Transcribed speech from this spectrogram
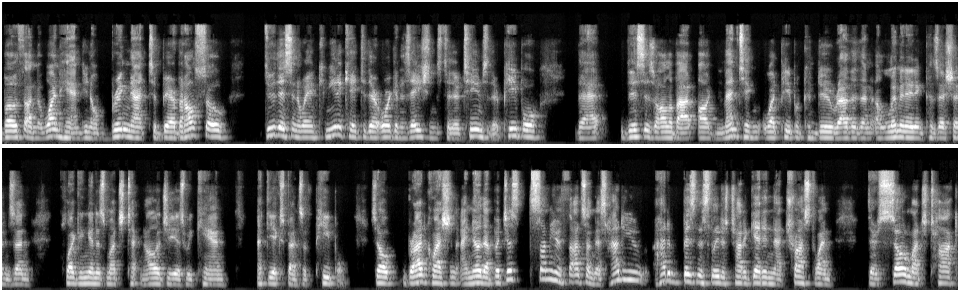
both on the one hand you know bring that to bear but also do this in a way and communicate to their organizations, to their teams, to their people that this is all about augmenting what people can do rather than eliminating positions and plugging in as much technology as we can at the expense of people. So, broad question, I know that, but just some of your thoughts on this. How do you how do business leaders try to get in that trust when there's so much talk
